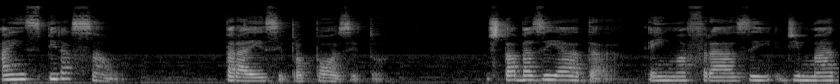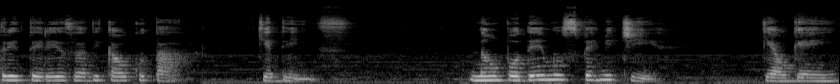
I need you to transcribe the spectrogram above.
A inspiração para esse propósito está baseada em uma frase de Madre Teresa de Calcutá, que diz: Não podemos permitir que alguém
